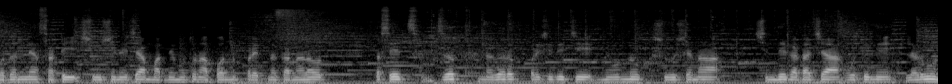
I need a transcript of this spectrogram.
बदलण्यासाठी शिवसेनेच्या माध्यमातून आपण प्रयत्न करणार आहोत. तसेच जत नगर परिषदेची निवडणूक शिवसेना शिंदे गटाच्या वतीने लढवून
